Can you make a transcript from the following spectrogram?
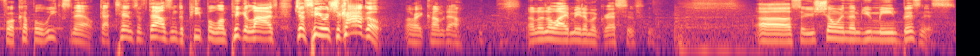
for a couple weeks now. Got tens of thousands of people on picket lines just here in Chicago. All right, calm down. I don't know why I made him aggressive. Uh, so you're showing them you mean business.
